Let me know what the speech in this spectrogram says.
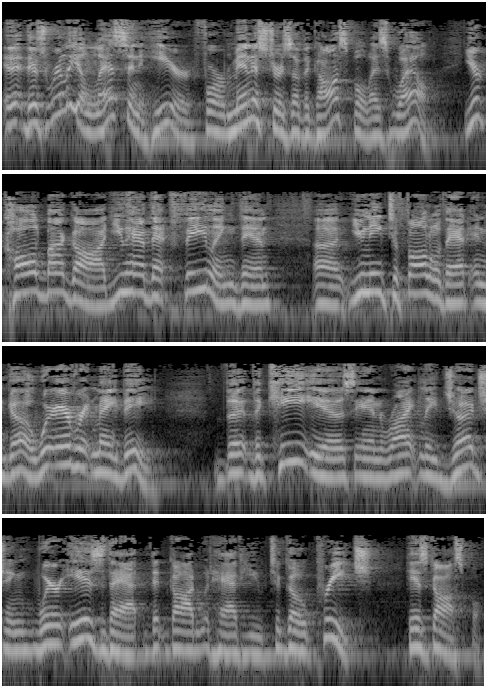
There's really a lesson here for ministers of the gospel as well. You're called by God. You have that feeling then, uh, you need to follow that and go wherever it may be. The, the key is in rightly judging where is that that God would have you to go preach His gospel.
